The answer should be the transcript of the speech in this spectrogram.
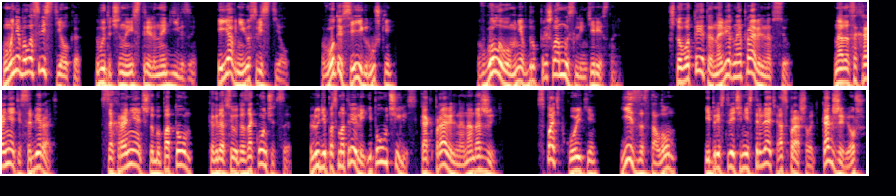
У меня была свистелка, выточенная из стрелянной гильзы, и я в нее свистел. Вот и все игрушки. В голову мне вдруг пришла мысль интересная. Что вот это, наверное, правильно все. Надо сохранять и собирать. Сохранять, чтобы потом, когда все это закончится, люди посмотрели и поучились, как правильно надо жить. Спать в койке, есть за столом, и при встрече не стрелять, а спрашивать, как живешь.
